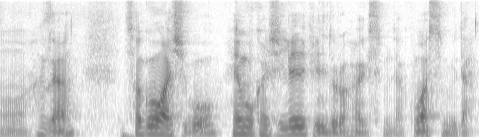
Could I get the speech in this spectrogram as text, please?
어, 항상 성공하시고 행복하시길 빌도록 하겠습니다. 고맙습니다.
